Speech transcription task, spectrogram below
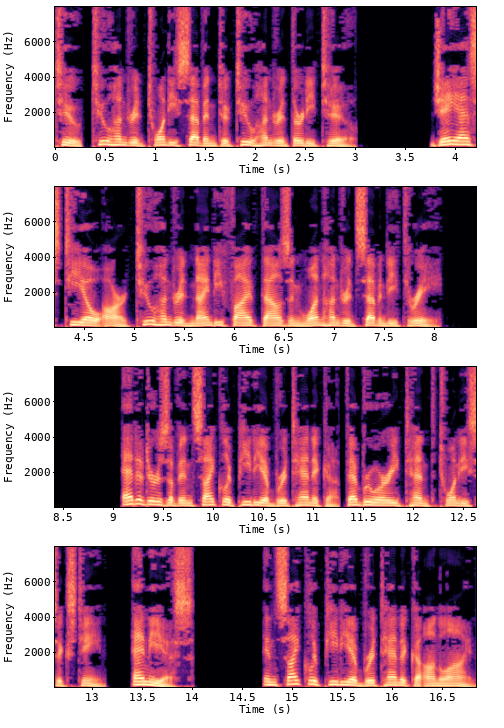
227–232. JSTOR 295173. Editors of Encyclopædia Britannica February 10, 2016. Ennius. Encyclopædia Britannica Online.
